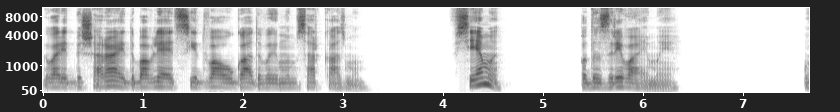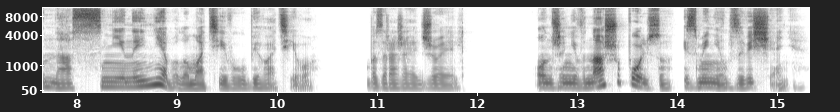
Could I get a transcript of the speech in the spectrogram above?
говорит Бешара и добавляет с едва угадываемым сарказмом. Все мы подозреваемые. У нас с Ниной не было мотива убивать его, возражает Джоэль. Он же не в нашу пользу изменил завещание.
